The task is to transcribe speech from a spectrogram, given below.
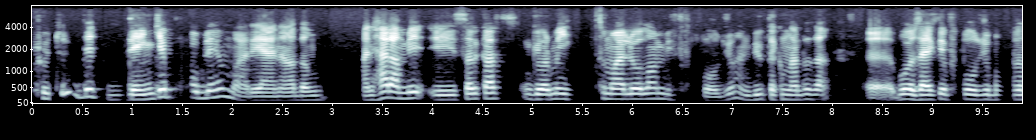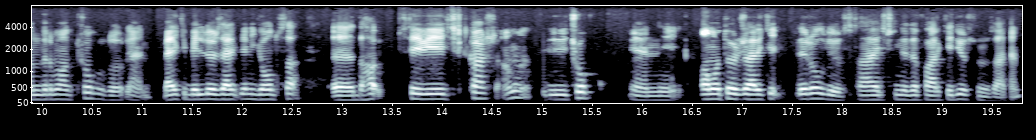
kötü de denge problemi var yani adam hani her an bir e, sarı kart görme ihtimali olan bir futbolcu. Hani büyük takımlarda da e, bu özellikle futbolcu barındırmak çok zor. Yani belki belli özelliklerini yontsa e, daha üst seviyeye çıkar ama e, çok yani amatörce hareketleri oluyor. Saha içinde de fark ediyorsunuz zaten.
